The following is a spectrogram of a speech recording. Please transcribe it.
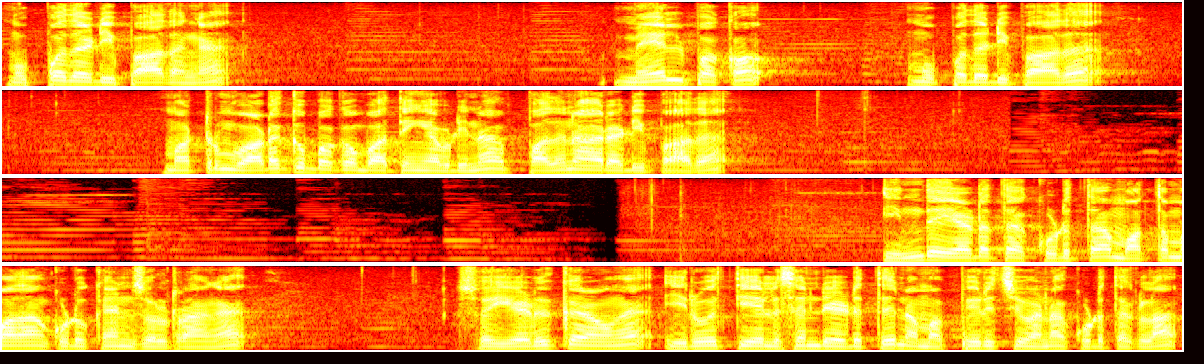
முப்பது அடி பாதைங்க. மேல் பக்கம் முப்பது அடி பாதை. மற்றும் வடக்கு பக்கம் பார்த்தீங்க அப்படின்னா பதினாறு அடி பாதை. இந்த இடத்த கொடுத்தா மொத்தமாக தான் கொடுக்கேன்னு சொல்கிறாங்க. ஸோ எடுக்கிறவங்க இருபத்தி ஏழு சென்ட் எடுத்து நம்ம பிரித்து வேணால் கொடுத்துக்கலாம்.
